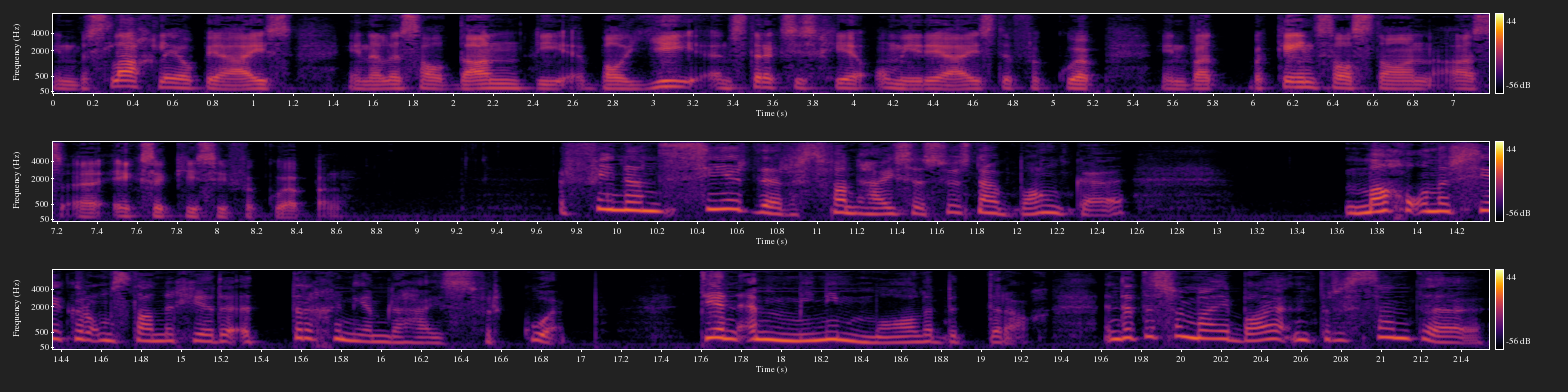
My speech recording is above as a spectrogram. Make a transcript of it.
en beslag lê op die huis en hulle sal dan die baljie instruksies gee om hierdie huis te verkoop en wat bekend sal staan as 'n eksekusie verkoping finansierders van huise soos nou banke mag onder sekere omstandighede 'n teruggeneemde huis verkoop teen 'n minimale bedrag. En dit is vir my 'n baie interessante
